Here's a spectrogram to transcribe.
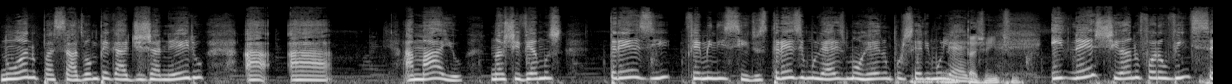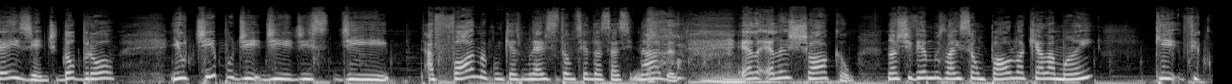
no ano passado, vamos pegar de janeiro a, a, a maio, nós tivemos 13 feminicídios. 13 mulheres morreram por serem mulheres. Muita gente. E neste ano foram 26, gente. Dobrou. E o tipo de, de, de, de a forma com que as mulheres estão sendo assassinadas, ela, elas chocam. Nós tivemos lá em São Paulo aquela mãe que, fico,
